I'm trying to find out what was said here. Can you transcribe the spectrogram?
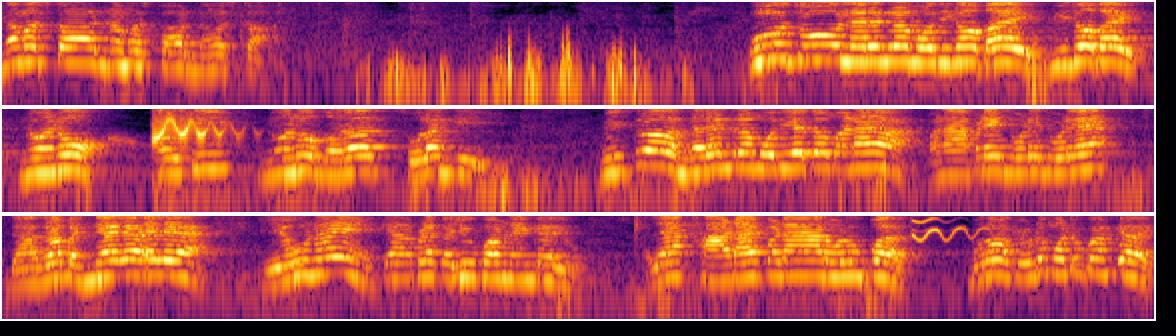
નમસ્કાર નમસ્કાર નમસ્કાર. હું છું નરેન્દ્ર મોદીનો ભાઈ, બીજો ભાઈ, નાનો સૌથી નાનો ભરત સોલંકી. મિત્રો, નરેન્દ્ર મોદીએ તો બનાવ્યા પણ આપણે જોડે જોડે જાજરા બન્યા લે એવું નહીં કે આપણે કશું કામ નહીં કર્યું. એટલે આ ખાડાય પડાય રોડ ઉપર. બોલો, કેવડું મોટું કામ કહેવાય?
